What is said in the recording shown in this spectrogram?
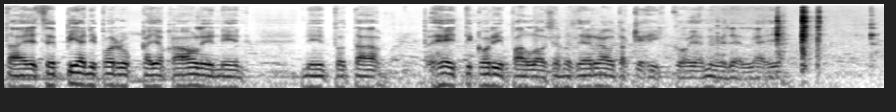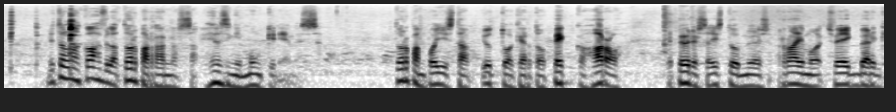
tai se pieni porukka, joka oli, niin, niin tota, heitti koripalloa semmoiseen rautakehikkoon ja niin edelleen. Nyt ollaan kahvilla Torpan rannassa Helsingin Munkkiniemessä. Torpan pojista juttua kertoo Pekka Haro ja pöydässä istuu myös Raimo Zweigberg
